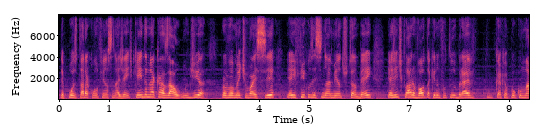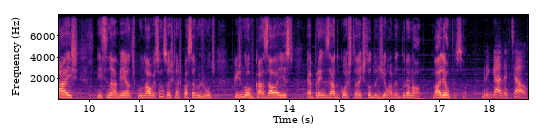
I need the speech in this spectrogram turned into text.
depositaram a confiança na gente. Quem ainda não é casal, um dia provavelmente vai ser, e aí ficam os ensinamentos também. E a gente, claro, volta aqui no futuro breve, daqui a pouco mais ensinamentos, com novas situações que nós passamos juntos. Porque, de novo, casal é isso, é aprendizado constante, todo dia é uma aventura nova. Valeu, pessoal! Obrigada, tchau!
